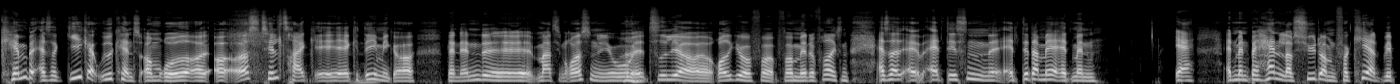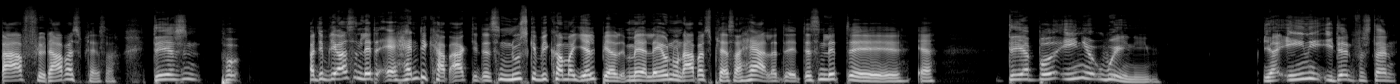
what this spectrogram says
kæmpe, altså giga-udkantsområde, og, og også tiltrække øh, akademikere, blandt andet øh, Martin Rossen, jo øh, tidligere rådgiver for, for Mette Frederiksen. Altså, at det er sådan, at det der med, at man ja, at man behandler sygdommen forkert ved bare at flytte arbejdspladser. Det er sådan på... Og det bliver også sådan lidt uh, handicap-agtigt, at sådan, nu skal vi komme og hjælpe jer med at lave nogle arbejdspladser her, eller det, det er sådan lidt, uh, ja. Det er både enig og uenig Jeg er enig i den forstand,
